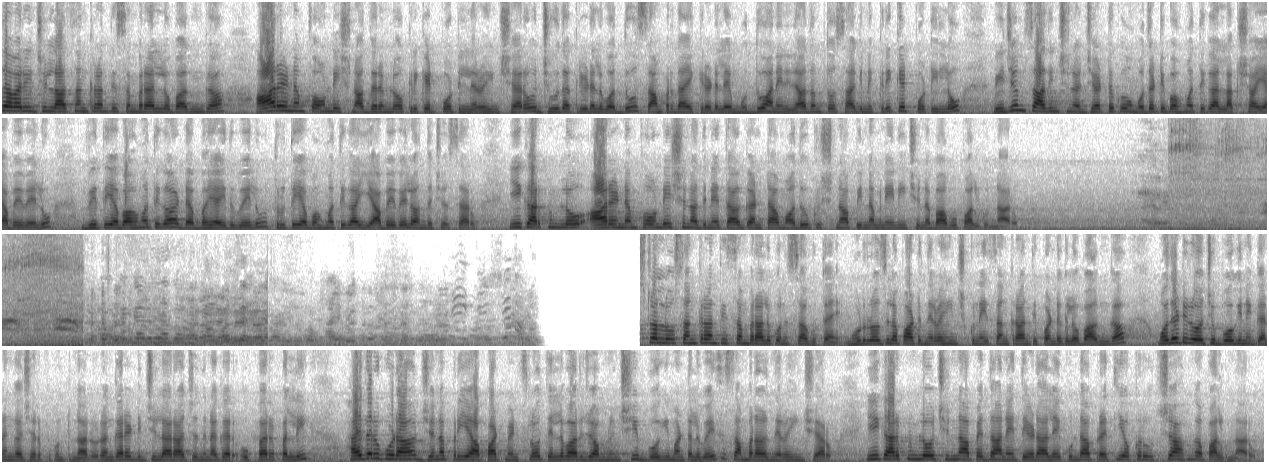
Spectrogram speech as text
గోదావరి జిల్లా సంక్రాంతి సంబరాల్లో భాగంగా ఆర్ఎన్ఎం ఫౌండేషన్ ఆధ్వర్యంలో క్రికెట్ పోటీలు నిర్వహించారు. జూద క్రీడలు వద్దు సాంప్రదాయ క్రీడలే ముద్దు అనే నినాదంతో సాగిన క్రికెట్ పోటీల్లో విజయం సాధించిన జట్టుకు మొదటి బహుమతిగా లక్ష యాభై వేలు ద్వితీయ బహుమతిగా డెబ్బై ఐదు వేలు తృతీయ బహుమతిగా యాభై వేలు అందజేశారు. ఈ కార్యక్రమంలో ఆర్ఎన్ఎం ఫౌండేషన్ అధినేత గంటా మధుకృష్ణ పిన్నమనేని చిన్నబాబు పాల్గొన్నారు. రాష్ట్రాల్లో సంక్రాంతి సంబరాలు కొనసాగుతాయి. మూడు రోజుల పాటు నిర్వహించుకునే సంక్రాంతి పండుగలో భాగంగా మొదటి రోజు భోగిని ఘనంగా జరుపుకుంటున్నారు. రంగారెడ్డి జిల్లా రాజేంద్రనగర్ ఉప్పరపల్లి హైదరగూడ జనప్రియ అపార్ట్మెంట్స్లో తెల్లవారుజాము నుంచి భోగి మంటలు వేసి సంబరాలు నిర్వహించారు. ఈ కార్యక్రమంలో చిన్న పెద్ద అనే తేడా లేకుండా ప్రతి ఒక్కరూ ఉత్సాహంగా పాల్గొన్నారు.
